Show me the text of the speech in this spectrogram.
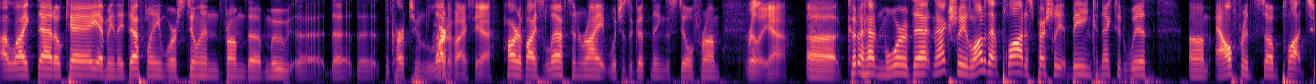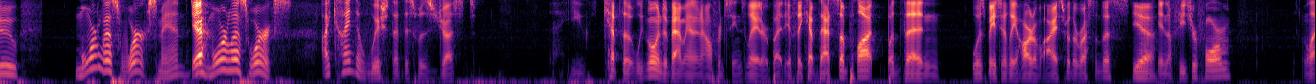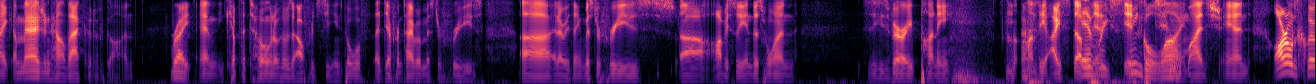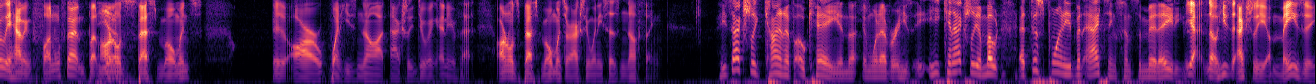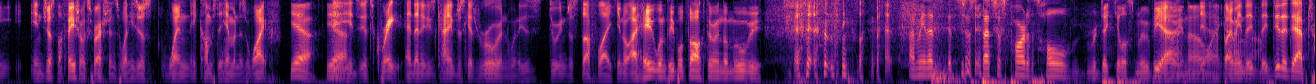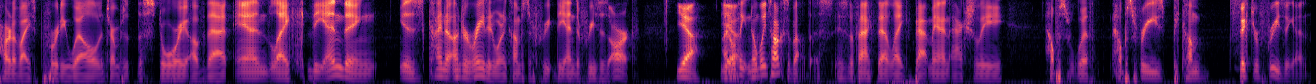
I like that. Okay, I mean they definitely were stealing from the movie, uh, the the the cartoon left, Heart of Ice. Yeah. Heart of Ice left and right, which is a good thing to steal from. Really. Yeah. Uh, could have had more of that, and actually, a lot of that plot, especially it being connected with um, Alfred's subplot too, more or less works, man. Yeah. It more or less works. I kind of wish that this was just you kept the we go into Batman and Alfred scenes later, but if they kept that subplot, but then was basically Heart of Ice for the rest of this Yeah, in a feature form, like imagine how that could have gone. right. And you kept the tone of those Alfred scenes, but with a different type of Mister Freeze uh, and everything. Mister Freeze, uh, obviously in this one, he's very punny. on the ice stuff, Every it's- single it's too much, and Arnold's clearly having fun with that. But Arnold's best moments uh, are when he's not actually doing any of that. Arnold's best moments are actually when he says nothing. He's actually kind of okay in the in whenever he's he can actually emote. At this point, he'd been acting since the mid '80s. Yeah, no, he's actually amazing in just the facial expressions when he's just when it comes to him and his wife. yeah, yeah. It- it's, it's great, and then it kind of just gets ruined when he's doing just stuff like you know I hate when people talk during the movie, things like that. I mean, that's it's just that's just part of this whole ridiculous movie. Yeah, though, you know. yeah. Like, but I mean, they, know. they did adapt Heart of Ice pretty well in terms of the story of that, and like the ending is kind of underrated when it comes to free, the end of Freeze's arc. yeah, I don't think nobody talks about this. Is the fact that like Batman actually helps with helps Freeze become Victor Freeze again.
